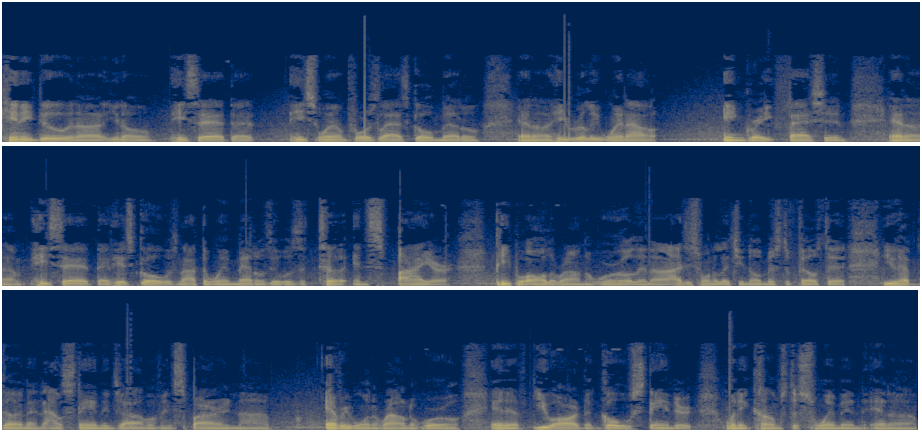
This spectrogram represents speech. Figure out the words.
can he do? And uh, you know, he said that he swam for his last gold medal, and uh, he really went out in great fashion. And um, he said that his goal was not to win medals; it was to inspire people all around the world. And uh, I just want to let you know, Mr. Phelps, that you have done an outstanding job of inspiring. Uh, everyone around the world. And if you are the gold standard when it comes to swimming, and uh,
